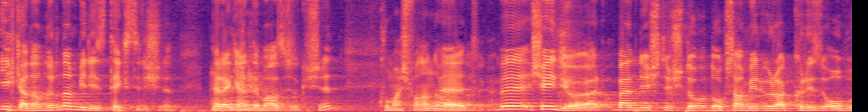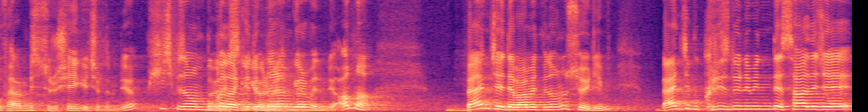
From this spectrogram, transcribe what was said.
ilk adamlarından biriyiz tekstil işinin. Perakende mağazacılık işinin. Kumaş falan da var. Evet galiba. ve şey diyor yani ben de işte şu do- 91 Irak krizi o bu falan bir sürü şey geçirdim diyor. Hiçbir zaman bu Böylesini kadar kötü bir dönem görmedim. görmedim diyor. Ama bence devam etmeden onu söyleyeyim. Bence bu kriz döneminde sadece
